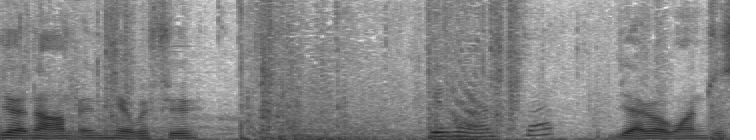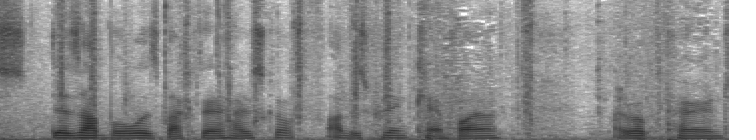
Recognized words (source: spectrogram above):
Yeah, no, I'm in here with you. Do you have a launch trap? Yeah, I got one. Just there's our ballers back there. I just got. I'm just putting campfire on. I got pwned.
